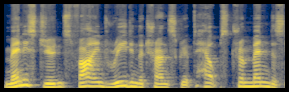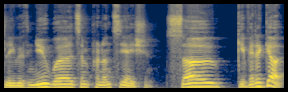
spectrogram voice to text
Many students find reading the transcript helps tremendously with new words and pronunciation, so give it a go.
